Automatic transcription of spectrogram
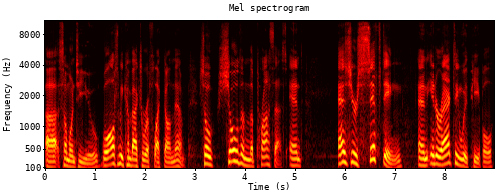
uh, someone to you will ultimately come back to reflect on them. So show them the process. And as you're sifting and interacting with people,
